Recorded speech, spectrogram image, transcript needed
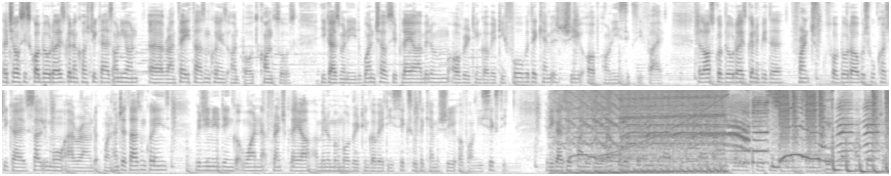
The Chelsea squad builder is going to cost you guys only on uh, around 30,000 coins on both consoles. You guys will need one Chelsea player, a minimum of rating of 84 with a chemistry of only 65. The last squad builder is going to be the French squad builder, which will cost you guys slightly more around 100,000 coins, which you needing one French player, a minimum of rating of 86 with a chemistry of only 60. If you guys did find this video helpful, please like, subscribe,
